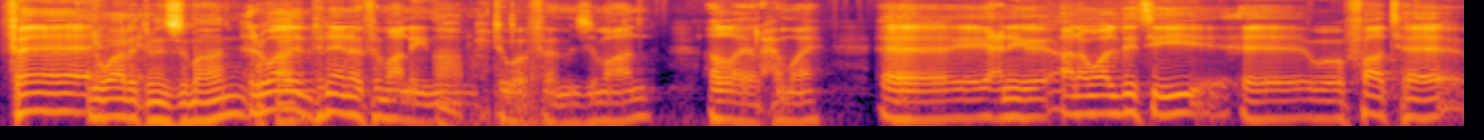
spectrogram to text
فالوالد الوالد من زمان. 82 آه، رحمة توفى من زمان. الله يرحمه. آه، يعني أنا والدتي آه، وفاتها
